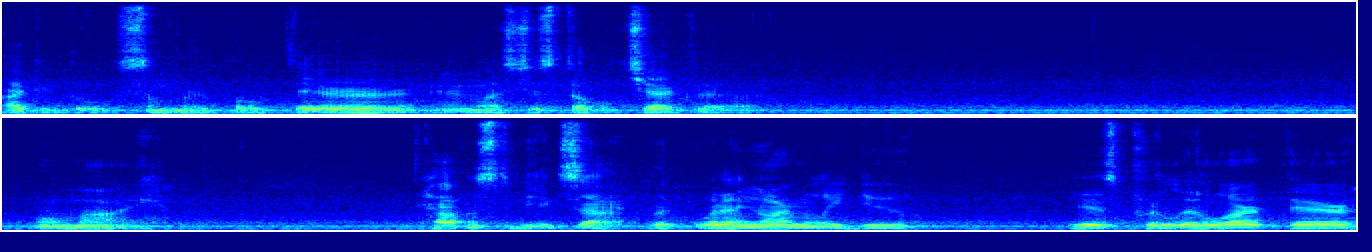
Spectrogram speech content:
I could go somewhere about there, and let's just double check that. Oh my. It happens to be exact, but what I normally do is put a little arc there,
